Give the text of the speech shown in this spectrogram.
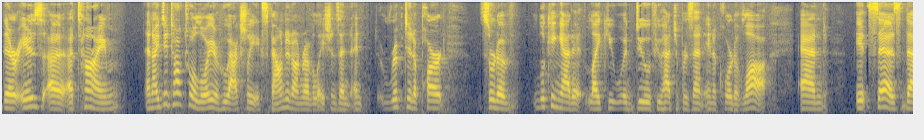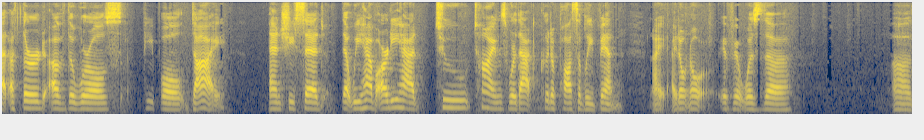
there is a, a time, and I did talk to a lawyer who actually expounded on Revelations and, and ripped it apart, sort of looking at it like you would do if you had to present in a court of law. And it says that a third of the world's people die. And she said that we have already had two times where that could have possibly been. I, I don't know if it was the uh,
